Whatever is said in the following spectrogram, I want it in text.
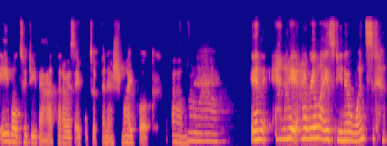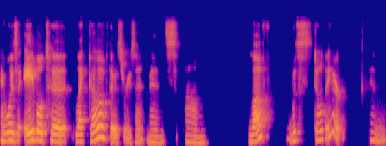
able to do that that i was able to finish my book. Um, oh wow. and and I, I realized you know once i was able to let go of those resentments um, love was still there. And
